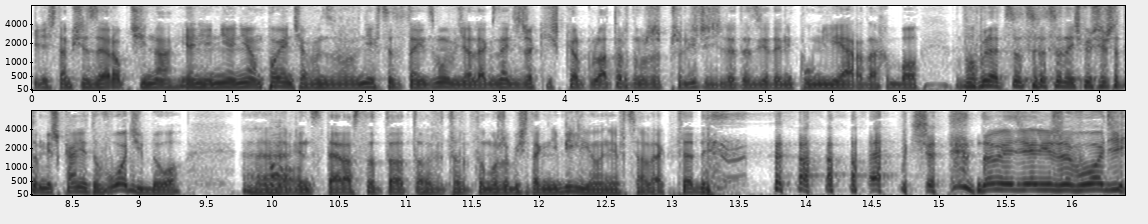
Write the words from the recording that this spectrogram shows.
Ileś tam się zero obcina. Ja nie, nie, nie mam pojęcia, więc nie chcę tutaj nic mówić, ale jak znajdziesz jakiś kalkulator, to możesz przeliczyć, ile to jest 1,5 miliarda, bo w ogóle co, co, co najśmieszniejsze, to mieszkanie to w Łodzi było, e, więc teraz to, to, to, to, to może by się tak nie bili o nie wcale, jak wtedy jakby się dowiedzieli, że w Łodzi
